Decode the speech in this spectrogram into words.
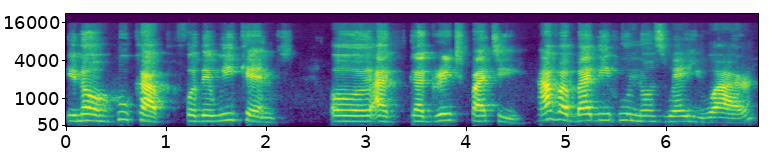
you know, hookup for the weekend or a, a great party. Have a buddy who knows where you are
